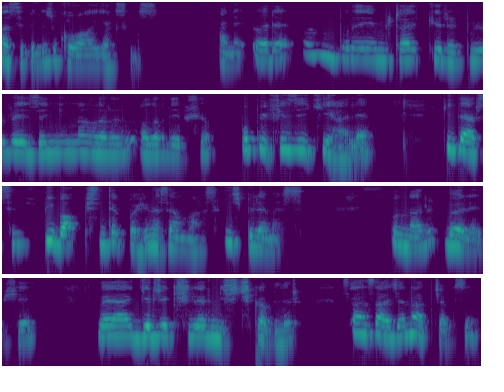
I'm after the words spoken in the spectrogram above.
nasibinizi kovalayacaksınız. Hani öyle buraya müteahhit girer, burayı zenginler alır, alır diye bir şey yok. Bu bir fiziki hale. Gidersin bir bakmışsın tek başına sen varsın. Hiç bilemezsin. Bunlar böyle bir şey. Veya girecek kişilerin işi çıkabilir. Sen sadece ne yapacaksın?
